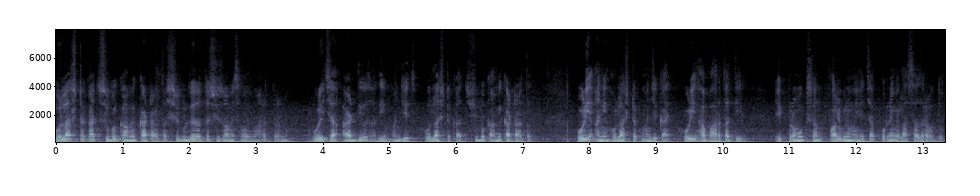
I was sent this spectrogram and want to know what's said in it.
होलाष्टकात शुभ कामे का टाळतात श्री गुरुदेवदत्त श्री स्वामी समर्थ महाराजांनो होळीच्या आठ दिवस आधी म्हणजेच होलाष्टकात शुभ कामे का टाळतात होळी आणि होलाष्टक म्हणजे काय? होळी हा भारतातील एक प्रमुख सण. फाल्गुन महिन्याच्या पौर्णिमेला साजरा होतो.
